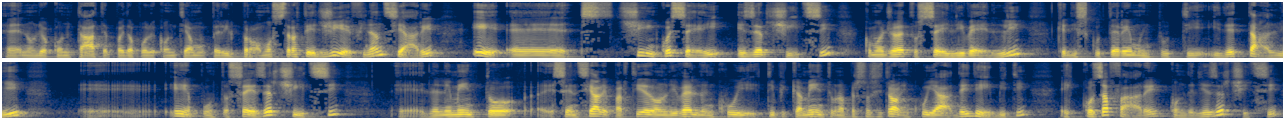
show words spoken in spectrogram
eh, non le ho contate, poi dopo le contiamo per il promo, strategie finanziarie e eh, 5-6 esercizi, come ho già detto 6 livelli che discuteremo in tutti i dettagli eh, e appunto 6 esercizi. Eh, l'elemento essenziale è partire da un livello in cui tipicamente una persona si trova, in cui ha dei debiti, e cosa fare con degli esercizi,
